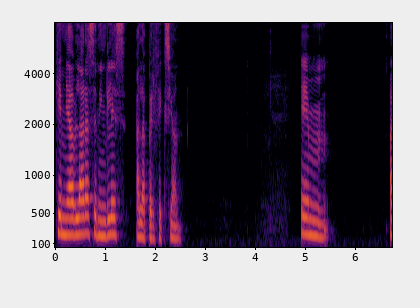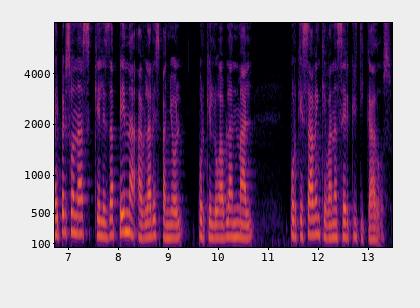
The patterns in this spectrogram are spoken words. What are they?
que me hablaras en inglés a la perfección. Em, hay personas que les da pena hablar español porque lo hablan mal, porque saben que van a ser criticados.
